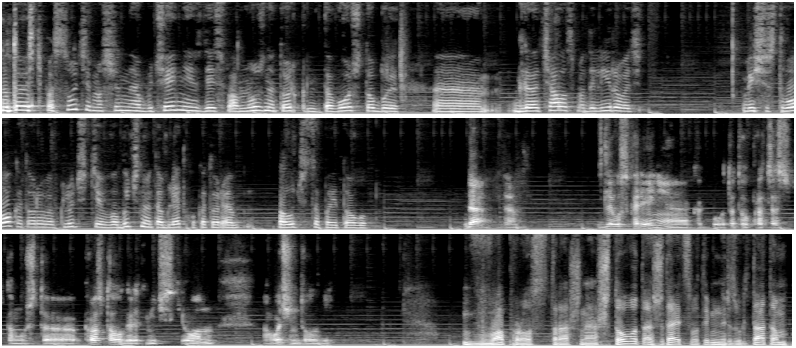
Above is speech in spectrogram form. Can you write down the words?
Ну, то есть, по сути, машинное обучение здесь вам нужно только для того, чтобы э, для начала смоделировать вещество, которое вы включите в обычную таблетку, которая получится по итогу. Да, да для ускорения как бы вот этого процесса, потому что просто алгоритмически он а, очень долгий. Вопрос страшный. А что вот ожидается вот именно результатом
